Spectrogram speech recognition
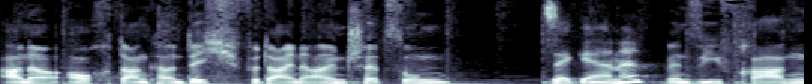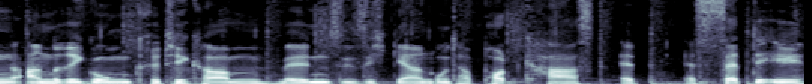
Anna, auch danke an dich für deine Einschätzung. Sehr gerne. Wenn Sie Fragen, Anregungen, Kritik haben, melden Sie sich gern unter podcast.sz.de.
